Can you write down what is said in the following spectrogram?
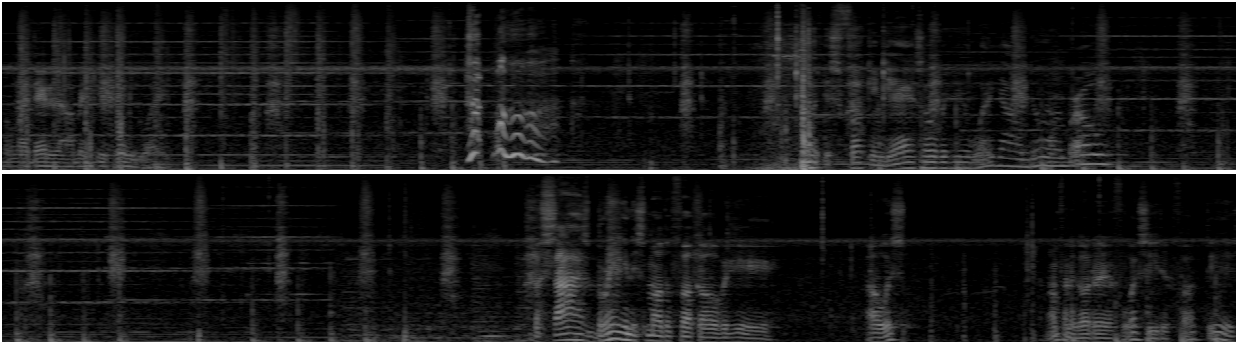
But like that, I've been hit anyway. What is fucking gas over here? What are y'all doing, bro? Besides bringing this motherfucker over here. Oh, it's... I'm finna go to the four-seater. Fuck this.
